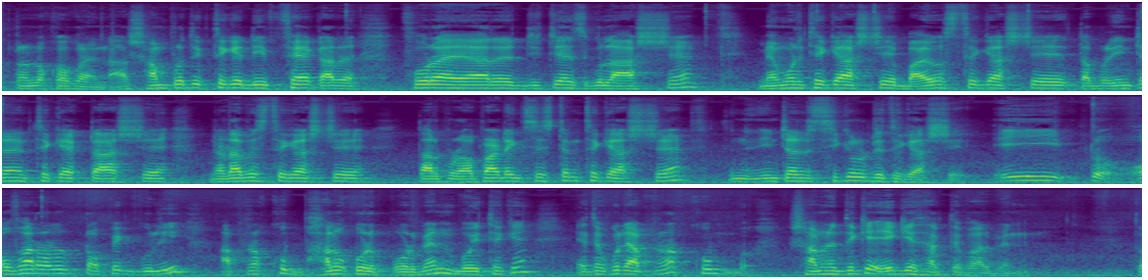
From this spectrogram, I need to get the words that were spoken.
আপনারা লক্ষ্য করেন, আর সাম্প্রতিক থেকে ডিপফ্যাক আর ফোর আইআর ডিটেলসগুলো আসছে। মেমোরি থেকে আসছে বায়োস থেকে আসছে, তারপর ইন্টারনেট থেকে একটা আসছে ডাটাবেস থেকে আসছে। তারপর অপারেটিং সিস্টেম থেকে আসছে ইন্টারনেট সিকিউরিটি থেকে আসছে। এই ওভারঅল টপিকগুলি আপনারা খুব ভালো করে পড়বেন বই থেকে, এতে করে আপনারা খুব সামনের দিকে এগিয়ে থাকতে পারবেন। তো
